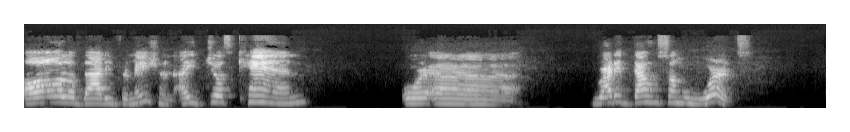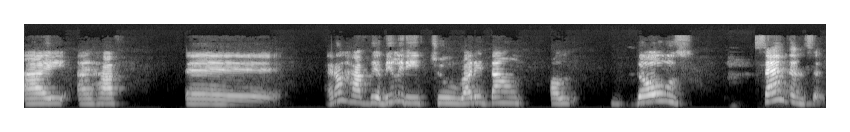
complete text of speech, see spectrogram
all of that information. I just can or uh, write it down some words. I I have uh, I don't have the ability to write it down all those sentences.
